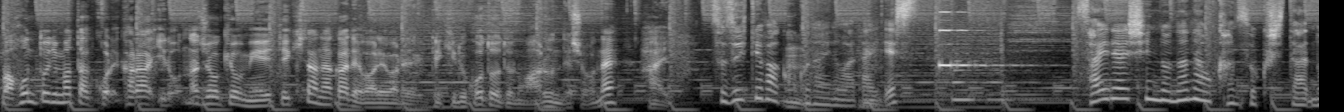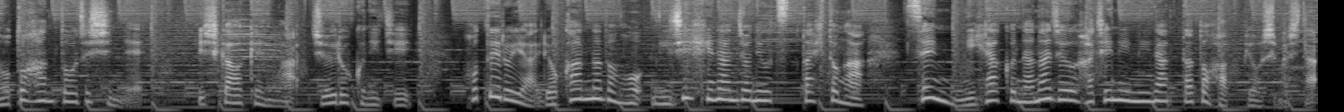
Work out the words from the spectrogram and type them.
まあ、本当にまたこれからいろんな状況見えてきた中で我々できることというのもあるんでしょうね。はい、続いては国内の話題です、最大震度7を観測した能登半島地震で石川県は16日ホテルや旅館などの二次避難所に移った人が1278人になったと発表しました。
